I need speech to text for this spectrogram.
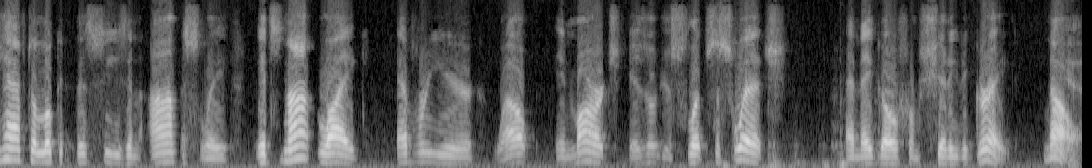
have to look at this season honestly. It's not like every year. Well, in March, Izzo just flips a switch and they go from shitty to great. No. Yeah.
